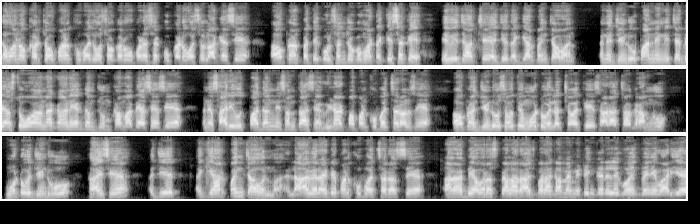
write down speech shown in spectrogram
દવાનો ખર્ચો પણ ખૂબ જ ઓછો કરવો પડે છે, કુકડ ઓછું લાગે છે. આ ઉપરાંત પ્રતિકૂળ સંજોગોમાં ટકી શકે એવી જાત છે, હજી અગિયાર પંચાવન. અને ઝીંડું પાનની નીચે બેસતું હોવાના કારણે એકદમ ઝુમખામાં બેસે છે અને સારી ઉત્પાદનની ક્ષમતા છે. વિનાટમાં પણ ખૂબ જ સરળ છે. ઉપરાંત ઝીંડું સૌથી મોટું, એટલે છ થી સાડા છ ગ્રામનું મોટું ઝીંડવું થાય છે. અજીત અગિયાર પંચાવનમાં. એટલે આ વેરાયટી પણ ખૂબ જ સરસ છે. આના બે વર્ષ પહેલા રાજપરા ગામે મિટિંગ કરેલી ગોવિંદભાઈની વાડીએ.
